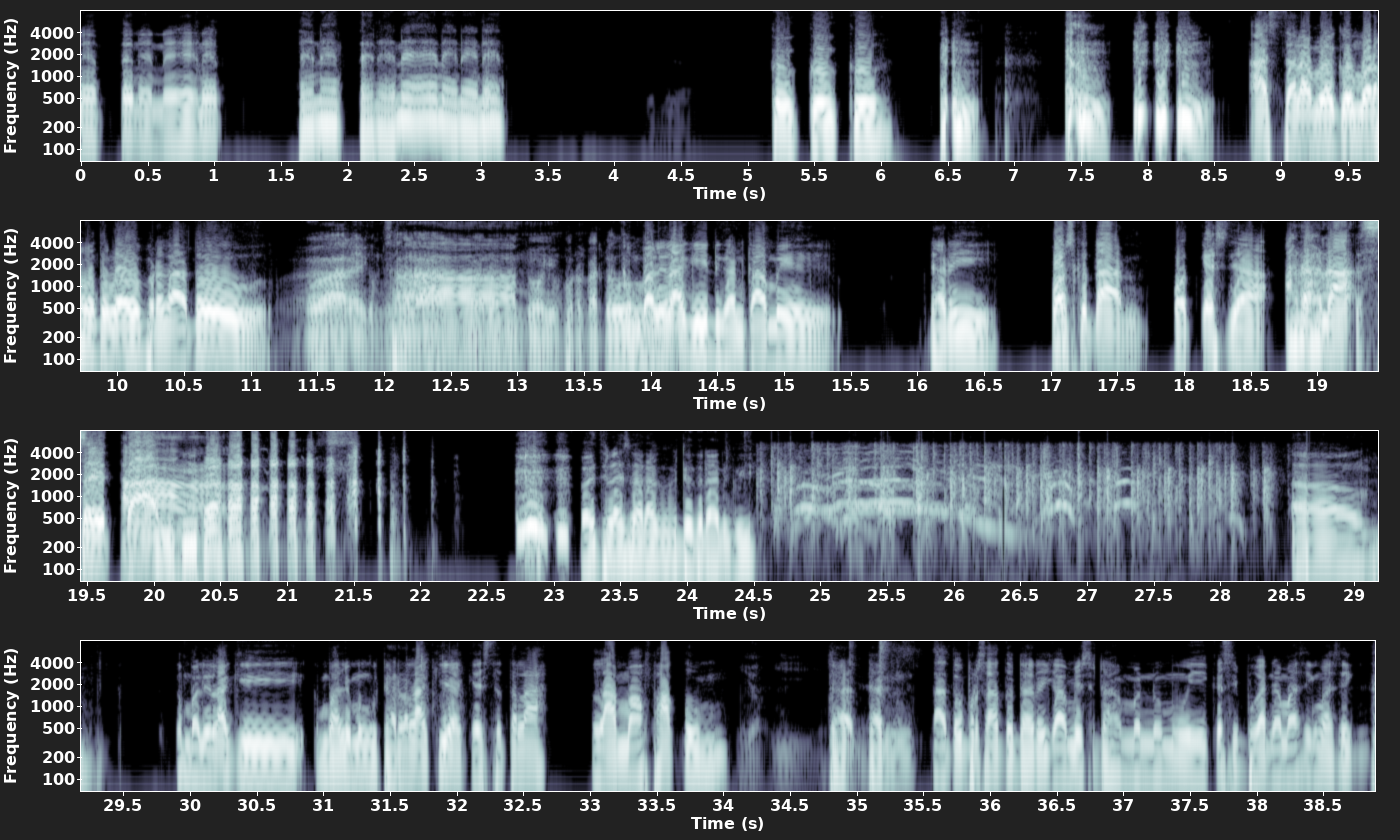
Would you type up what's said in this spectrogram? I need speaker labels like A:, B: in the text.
A: tenenet tenenet tenet tenenet go go go Assalamualaikum warahmatullahi wabarakatuh.
B: Waalaikumsalam warahmatullahi wabarakatuh.
A: Kembali lagi dengan kami dari Pos Ketan Podcastnya anak-anak setan. Wah jelas suaraku gede gue Em, Kembali lagi Kembali mengudara lagi ya guys Setelah lama vakum
B: Yoi.
A: Da- dan satu persatu dari kami sudah menemui kesibukannya masing-masing.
